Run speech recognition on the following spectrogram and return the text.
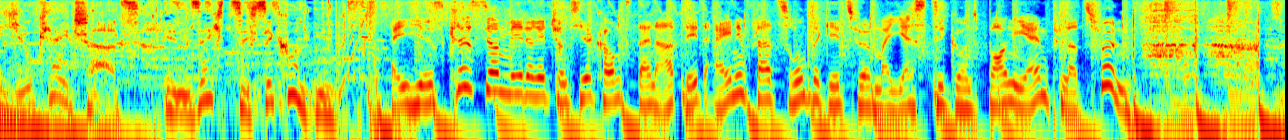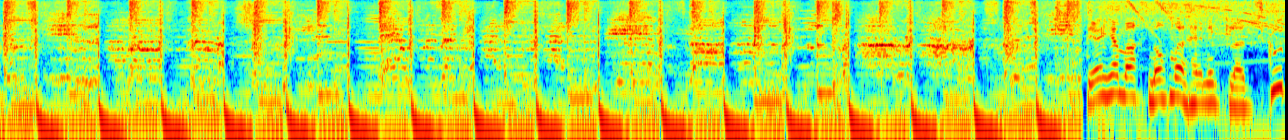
Die UK-Charts in 60 Sekunden. Hey, hier ist Christian Mederich und hier kommt dein Update. Einen Platz runter geht's für Majestic und Bonnie M, Platz 5. Der hier macht nochmal einen Platz gut,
